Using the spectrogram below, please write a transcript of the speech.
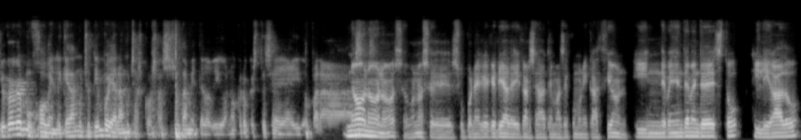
yo creo que es muy joven, le queda mucho tiempo y hará muchas cosas, eso también te lo digo. No creo que este se haya ido para. No, no, no. Bueno, se supone que quería dedicarse a temas de comunicación. Independientemente de esto y ligado,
